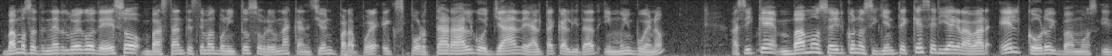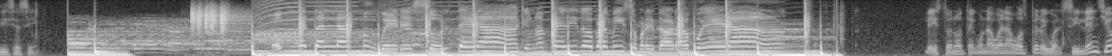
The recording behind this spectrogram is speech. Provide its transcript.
Vamos a tener luego de eso bastantes temas bonitos sobre una canción para poder exportar algo ya de alta calidad y muy bueno. Así que vamos a ir con lo siguiente que sería grabar el coro y vamos y dice así. ¿Dónde están las mujeres solteras que no han pedido permiso para estar afuera? Listo, no tengo una buena voz, pero igual, silencio.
